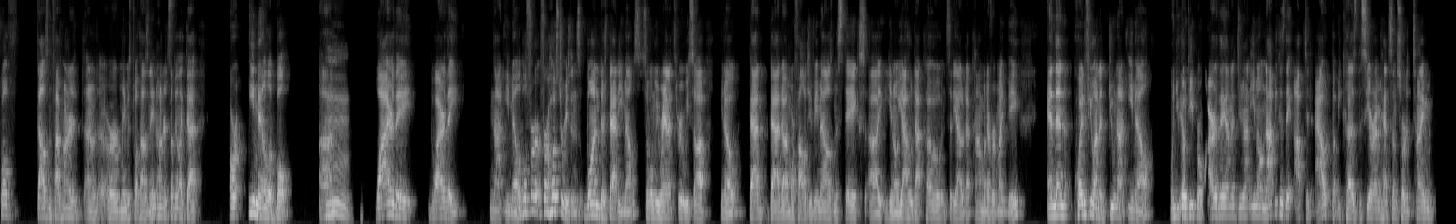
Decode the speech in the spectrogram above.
12,500, I don't know, or maybe it's 12,800, something like that, are emailable. Um, mm. Why are they, why are they not emailable for for a host of reasons. One, there's bad emails. So when we ran it through, we saw you know bad bad uh, morphology of emails, mistakes. Uh, you know Yahoo.co instead of Yahoo.com, whatever it might be, and then quite a few on a do not email. When you yep. go deeper, why are they on a do not email? Not because they opted out, but because the CRM had some sort of time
